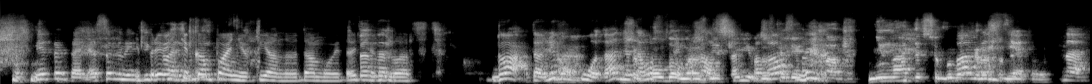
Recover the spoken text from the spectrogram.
и так далее. Особенно и привести компанию пьяную домой, да, через 20. Да, да, легко, да, да для того, чтобы, пожалуйста, разнесли, пожалуйста. Не надо, не надо, все было Вам хорошо везде. для этого. Да.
